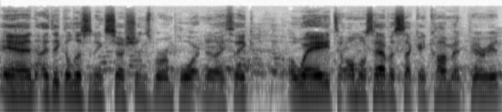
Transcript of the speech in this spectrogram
and I think the listening sessions were important. And I think a way to almost have a second comment period.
